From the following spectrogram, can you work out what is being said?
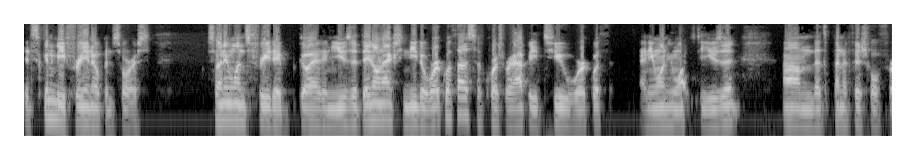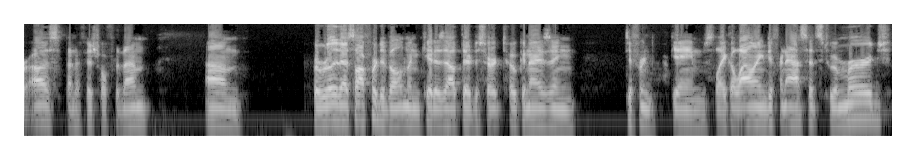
it's going to be free and open source. So anyone's free to go ahead and use it. They don't actually need to work with us. Of course, we're happy to work with anyone who wants to use it. Um, that's beneficial for us, beneficial for them. Um, but really, that software development kit is out there to start tokenizing different games, like allowing different assets to emerge,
